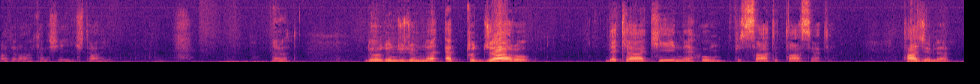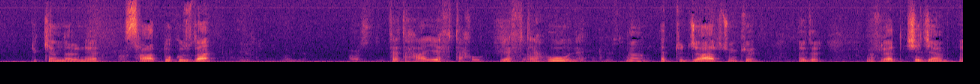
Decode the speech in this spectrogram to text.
radıyallahu anh kendi şeyi iştihadı gibi. Evet. Dördüncü cümle et tuccaru dekakinehum fissati tasiyati. Tacirler dükkanlarını saat 9'da Ars diye. fetha yeftahu yeftehune Ha. Et tüccar çünkü nedir? Müfred, şecem, e,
